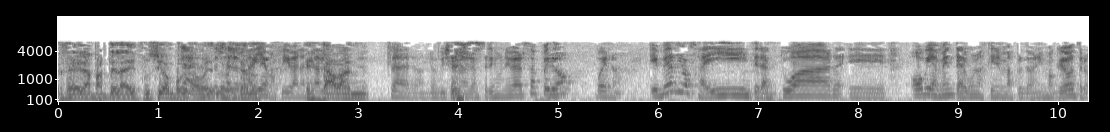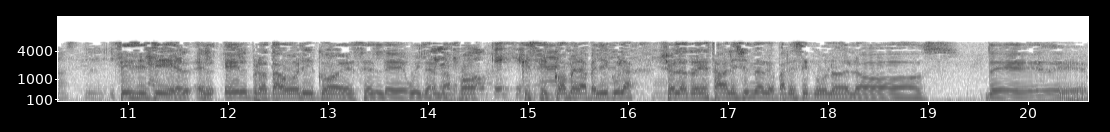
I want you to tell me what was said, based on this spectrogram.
o sea, era parte de la difusión porque Claro, los, lo villanos iban a estaban los, claro, los villanos de los tres universos, pero bueno, eh, verlos ahí, interactuar, eh, obviamente algunos tienen más protagonismo que otros. Y, y Sí, sí, sí, el, el, el protagónico es el de William, Dafoe, que se come la película. Yo el otro día estaba leyendo que parece que uno de los de, de,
